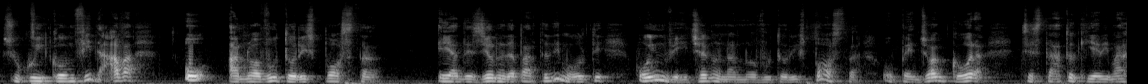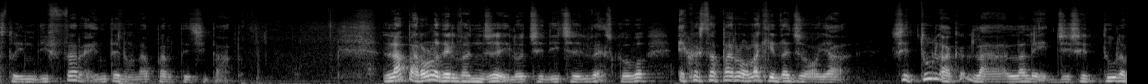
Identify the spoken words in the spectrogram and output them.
su cui confidava o hanno avuto risposta e adesione da parte di molti o invece non hanno avuto risposta. O peggio ancora c'è stato chi è rimasto indifferente e non ha partecipato. La parola del Vangelo, ci dice il vescovo, è questa parola che dà gioia. Se tu la, la, la leggi, se tu la,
